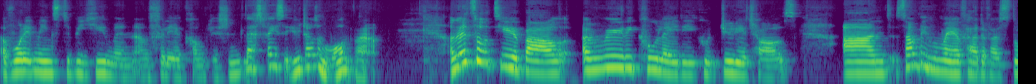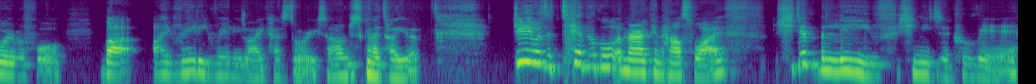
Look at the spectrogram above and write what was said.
of what it means to be human and fully accomplished. And let's face it, who doesn't want that? I'm going to talk to you about a really cool lady called Julia Charles. And some people may have heard of her story before, but I really, really like her story. So I'm just going to tell you it. Julia was a typical American housewife. She didn't believe she needed a career.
